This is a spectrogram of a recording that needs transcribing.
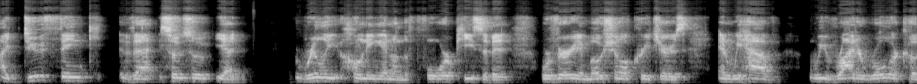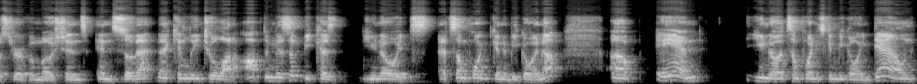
I do think that so so yeah really honing in on the four piece of it. We're very emotional creatures and we have we ride a roller coaster of emotions and so that that can lead to a lot of optimism because you know it's at some point going to be going up, uh, and you know at some point it's going to be going down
